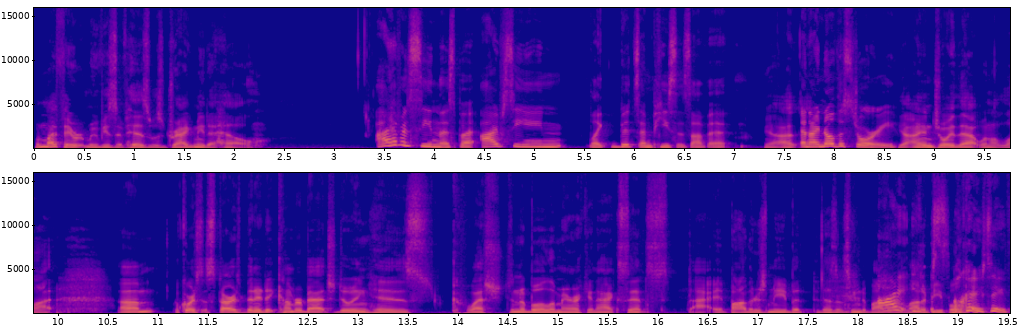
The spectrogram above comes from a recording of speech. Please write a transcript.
one of my favorite movies of his was Drag Me to Hell. I haven't seen this, but I've seen like bits and pieces of it. Yeah, And I know the story. Yeah, I enjoyed that one a lot. Um, of course, it stars Benedict Cumberbatch doing his questionable American accents. It bothers me, but it doesn't seem to bother a lot of people. Okay, say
